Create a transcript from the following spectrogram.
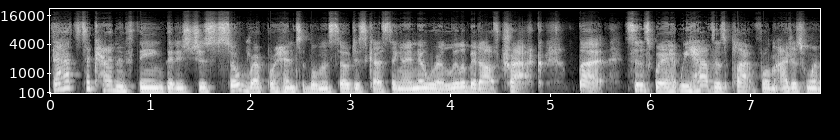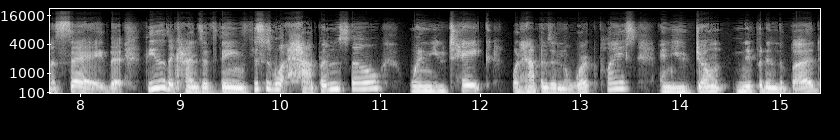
that's the kind of thing that is just so reprehensible and so disgusting. And I know we're a little bit off track, but since we we have this platform, I just want to say that these are the kinds of things. This is what happens though when you take what happens in the workplace and you don't nip it in the bud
